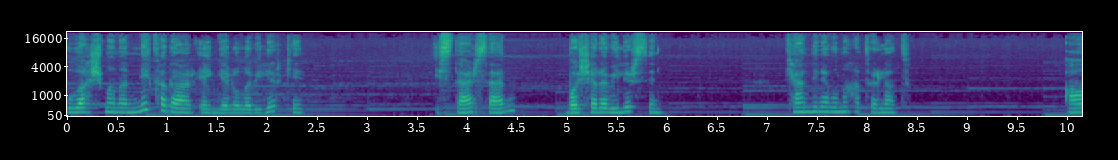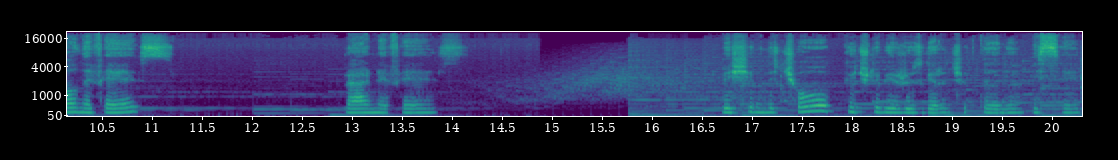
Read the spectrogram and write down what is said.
ulaşmana ne kadar engel olabilir ki? İstersen başarabilirsin. Kendine bunu hatırlat. Al nefes. Ver nefes. Ve şimdi çok güçlü bir rüzgarın çıktığını hisset.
